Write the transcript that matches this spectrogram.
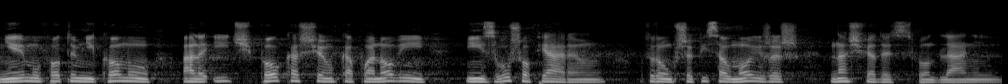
nie mów o tym nikomu, ale idź, pokaż się kapłanowi i złóż ofiarę, którą przepisał Mojżesz na świadectwo dla nich.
